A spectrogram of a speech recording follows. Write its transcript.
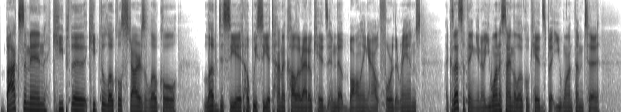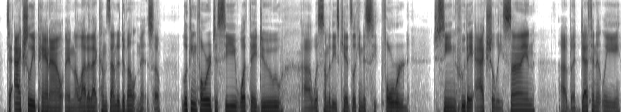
box them in, keep the keep the local stars local Love to see it. Hope we see a ton of Colorado kids end up balling out for the Rams. Because that's the thing, you know, you want to sign the local kids, but you want them to to actually pan out, and a lot of that comes down to development. So, looking forward to see what they do uh, with some of these kids. Looking to see forward to seeing who they actually sign, uh, but definitely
